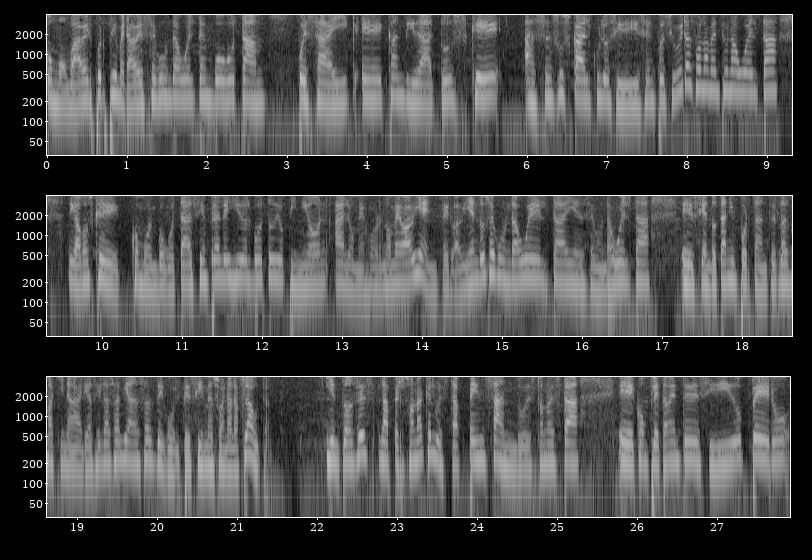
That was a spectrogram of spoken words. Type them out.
como va a haber por primera vez segunda vuelta en Bogotá, pues hay eh, candidatos que hacen sus cálculos y dicen, pues si hubiera solamente una vuelta, digamos que como en Bogotá siempre ha elegido el voto de opinión, a lo mejor no me va bien, pero habiendo segunda vuelta y en segunda vuelta eh, siendo tan importantes las maquinarias y las alianzas, de golpe sí me suena la flauta. Y entonces la persona que lo está pensando, esto no está eh, completamente decidido, pero,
